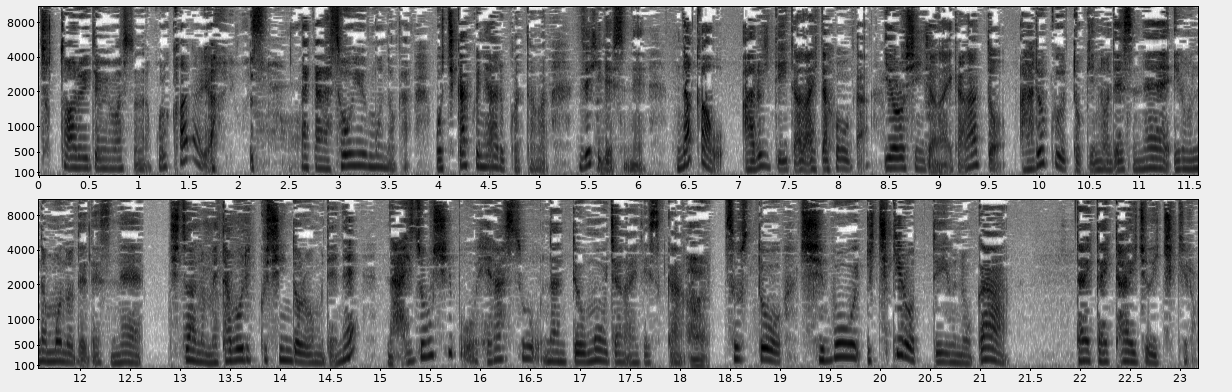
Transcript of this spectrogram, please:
ちょっと歩いてみますとね。これかなりあります。だからそういうものがお近くにある方はぜひですね中を歩いていただいた方がよろしいんじゃないかなと。歩く時のですねいろんなものでですね実はあのメタボリックシンドロームでね内臓脂肪を減らそうなんて思うじゃないですか、はい。そうすると脂肪1キロっていうのがだいたい体重1キロ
